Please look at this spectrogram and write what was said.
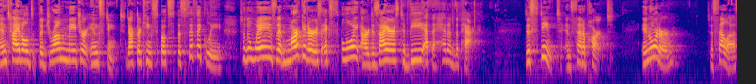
entitled The Drum Major Instinct, Dr. King spoke specifically to the ways that marketers exploit our desires to be at the head of the pack, distinct and set apart, in order to sell us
